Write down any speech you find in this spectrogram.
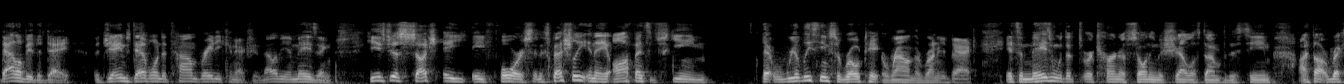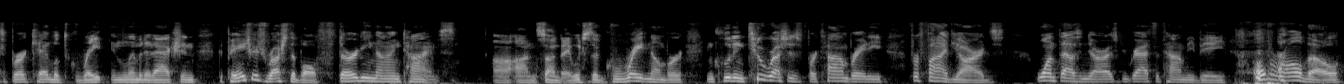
That'll be the day. The James Develin to Tom Brady connection. That'll be amazing. He's just such a, a force, and especially in a offensive scheme that really seems to rotate around the running back. It's amazing what the return of Sony Michel has done for this team. I thought Rex Burkhead looked great in limited action. The Patriots rushed the ball 39 times. Uh, on Sunday, which is a great number, including two rushes for Tom Brady for five yards. 1,000 yards. Congrats to Tommy B. Overall, though,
